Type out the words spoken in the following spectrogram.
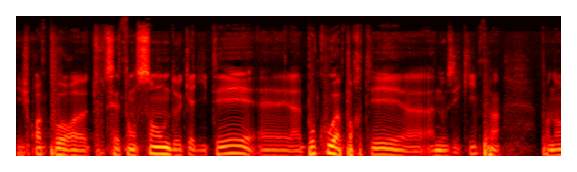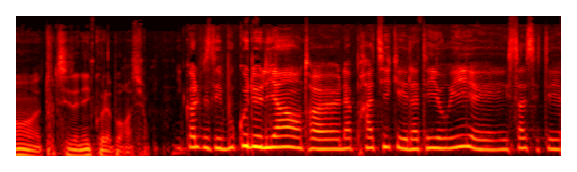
Et je crois que pour euh, tout cet ensemble de qualités, elle a beaucoup apporté à nos équipes pendant toutes ces années de collaboration. Nicole faisait beaucoup de liens entre la pratique et la théorie, et ça, c'était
